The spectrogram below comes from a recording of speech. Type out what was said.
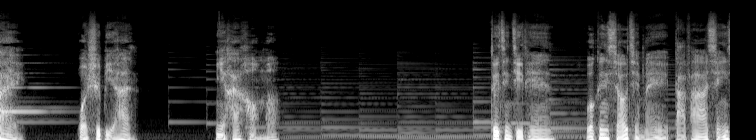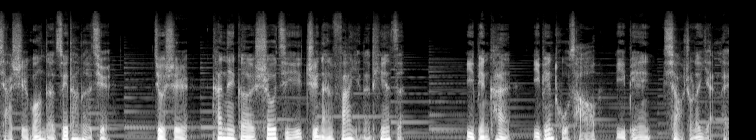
嗨，我是彼岸，你还好吗？最近几天，我跟小姐妹打发闲暇时光的最大乐趣，就是看那个收集直男发言的帖子，一边看一边吐槽，一边笑出了眼泪。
